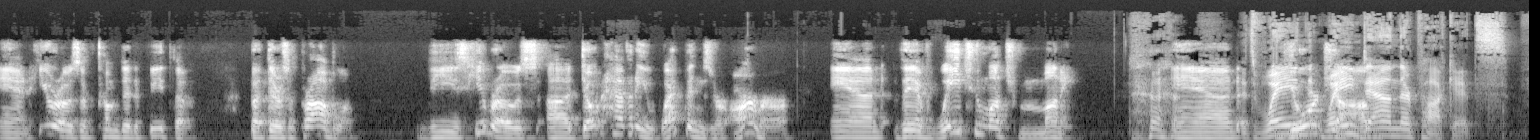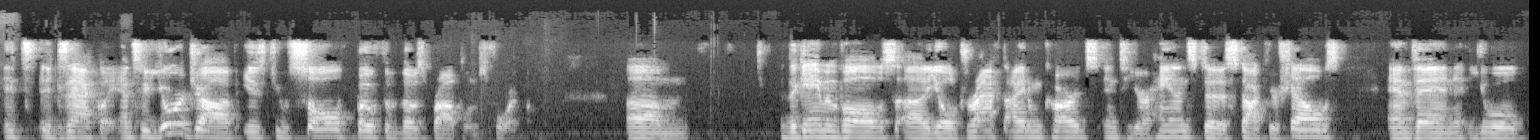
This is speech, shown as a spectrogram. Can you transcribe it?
and heroes have come to defeat them. But there's a problem. These heroes uh, don't have any weapons or armor, and they have way too much money. And It's weighing job, down their pockets. it's exactly, and so your job is to solve both of those problems for them. Um, the game involves uh, you'll draft item cards into your hands to stock your shelves, and then you will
